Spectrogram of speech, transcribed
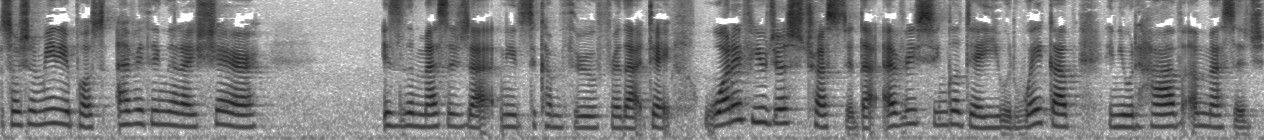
social media posts, everything that I share is the message that needs to come through for that day. What if you just trusted that every single day you would wake up and you would have a message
